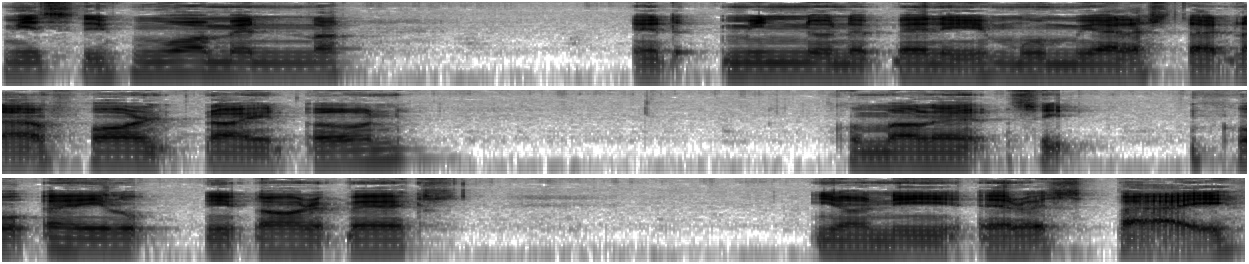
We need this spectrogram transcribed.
vissi huomenna että minun peli mun mielestä tämä Fortnite on. Kun mä olen sit kokeillut niin tarpeeksi. Ja niin edespäin.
